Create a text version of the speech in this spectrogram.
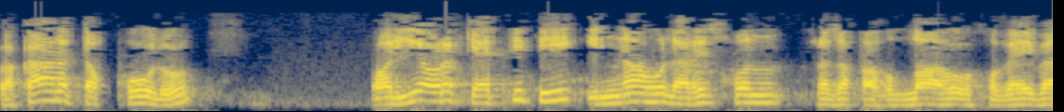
وکان تقول اور یہ عورت کہتی تھی انا لرزق رزق اللہ خبیبا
